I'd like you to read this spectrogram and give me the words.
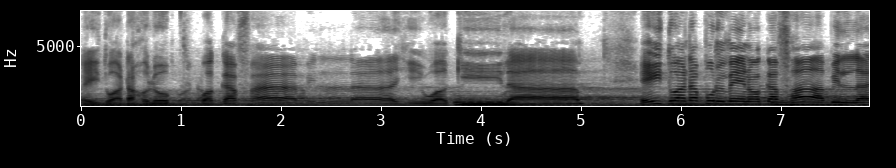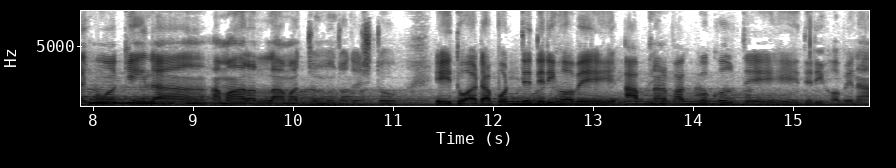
এই দোয়াটা হলো ওয়াকিলা। এই দোয়াটা পড়বেন, ওয়াকাফা বিল্লাহি ওয়াকিলা। আমার আল্লাহ আমার জন্য যথেষ্ট। এই দোয়াটা পড়তে দেরি হবে, আপনার ভাগ্য খুলতে দেরি হবে না।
